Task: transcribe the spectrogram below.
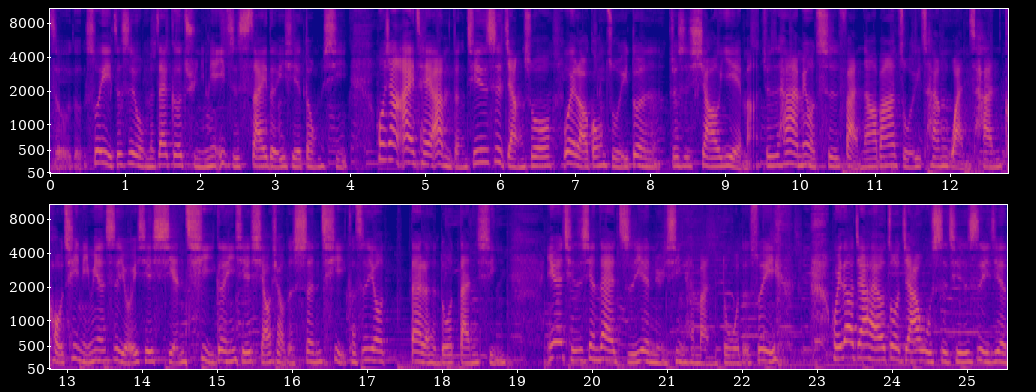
择的。所以，这是我们在歌曲里面一直塞的一些东西，或像《爱妻暗》等，其实是讲说为老公煮一顿就是宵夜嘛，就是他还没有吃饭，然后帮他煮一餐晚餐，口气里面是有一些嫌弃跟一些小小的生气，可是又带了很多担心。因为其实现在职业女性还蛮多的，所以 回到家还要做家务事，其实是一件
